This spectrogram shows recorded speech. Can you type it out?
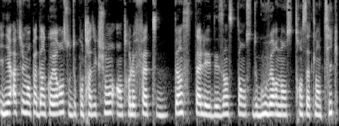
Il n'y a absolument pas d'incohérence ou de contradiction entre le fait d'installer des instances de gouvernance transatlantique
